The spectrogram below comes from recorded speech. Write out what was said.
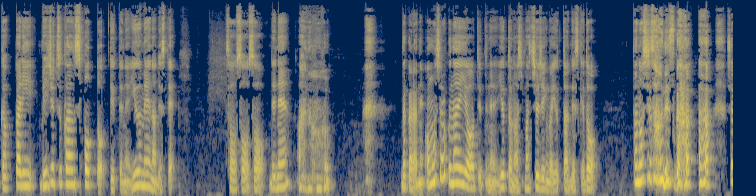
がっかり美術館スポットって言ってね、有名なんですって。そうそうそう。でね、あの だからね、面白くないよって言ってね、言ったのは、ま、主人が言ったんですけど、楽しそうですが、調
